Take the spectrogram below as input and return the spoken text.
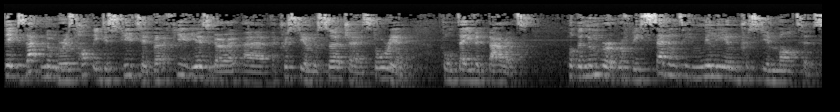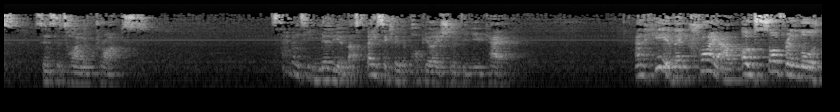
The exact number is hotly disputed, but a few years ago, a, a Christian researcher, historian called David Barrett, put the number at roughly 70 million Christian martyrs since the time of Christ. 70 million, that's basically the population of the UK. And here they cry out, O sovereign Lord,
